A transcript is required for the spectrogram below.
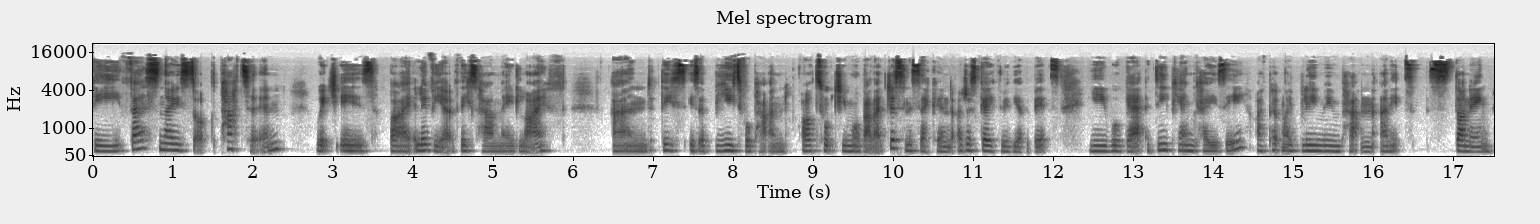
the first snow sock pattern, which is by Olivia of This Handmade Life. And this is a beautiful pattern. I'll talk to you more about that just in a second. I'll just go through the other bits. You will get a DPN cozy. I put my Blue Moon pattern and it's stunning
